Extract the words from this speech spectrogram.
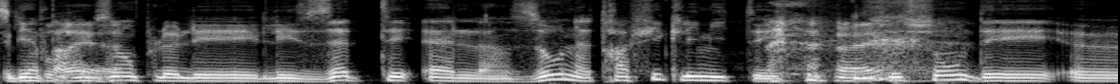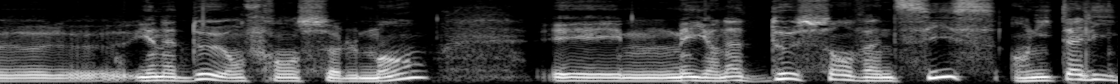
Eh bien, Par exemple, les, les ZTL, zone à trafic limité. ouais. Ce sont des... Euh, il y en a deux en France seulement, et, mais il y en a 226 en Italie.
